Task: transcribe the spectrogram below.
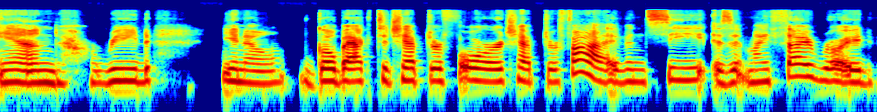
and read, you know, go back to chapter four, chapter five, and see is it my thyroid?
